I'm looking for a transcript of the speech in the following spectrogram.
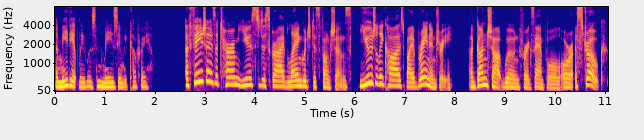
immediately was an amazing recovery. Aphasia is a term used to describe language dysfunctions, usually caused by a brain injury, a gunshot wound, for example, or a stroke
